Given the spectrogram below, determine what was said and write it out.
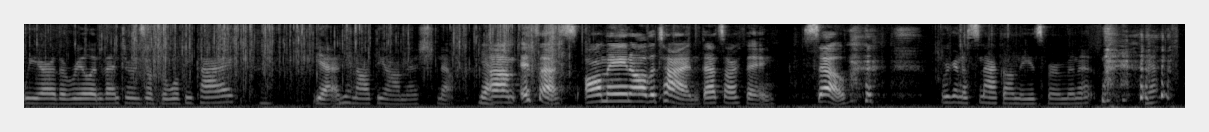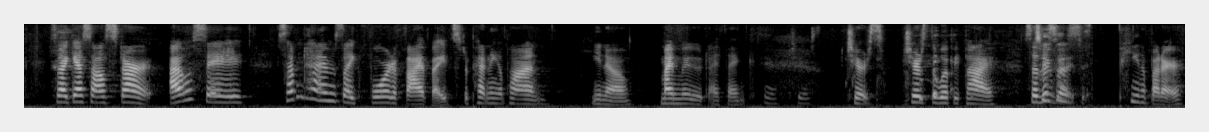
we are the real inventors of the whoopie pie. Yeah, it's not the Amish. No. Yeah. Um, it's us. All Maine all the time. That's our thing. So, we're going to snack on these for a minute. So I guess I'll start. I will say sometimes like four to five bites, depending upon, you know, my mood, I think. Here, cheers. Cheers. Cheers to the whoopie pie. So Two this bites. is peanut butter.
